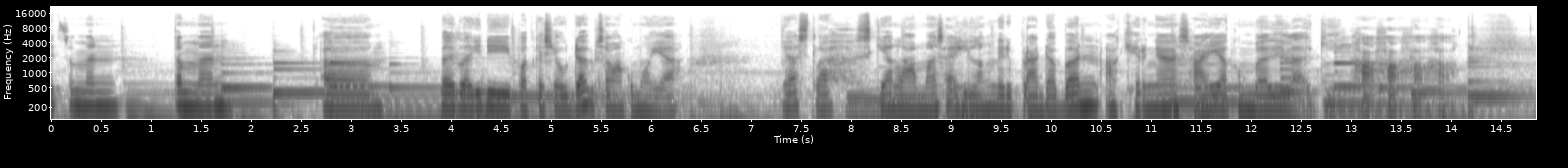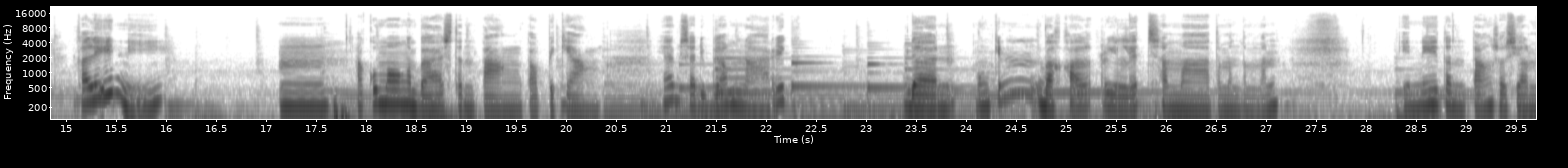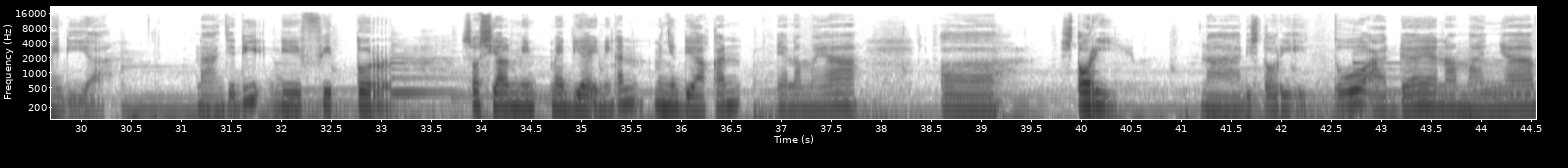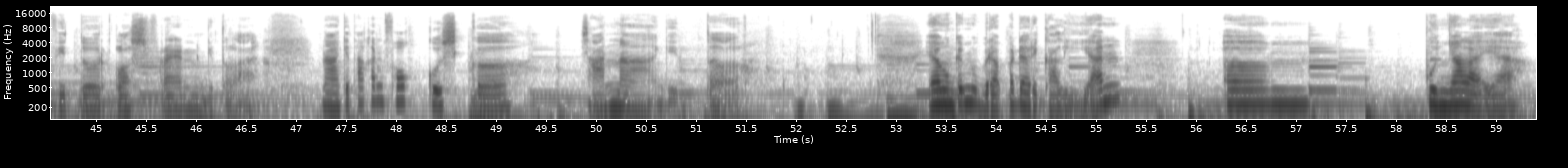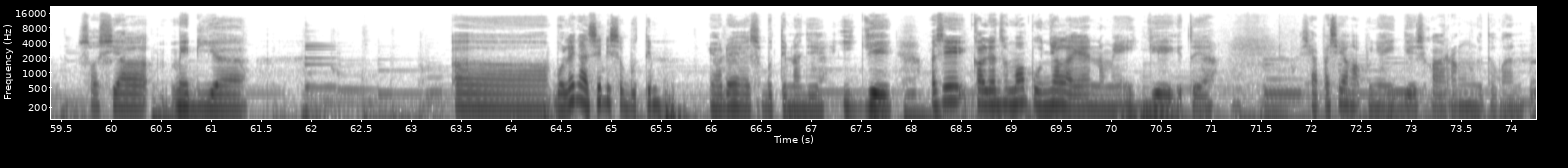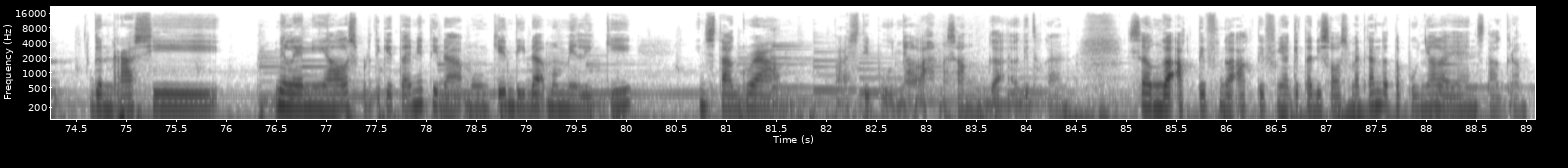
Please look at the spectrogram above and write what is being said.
Hai teman-teman, um, balik lagi di podcast ya udah bersama aku Moya. Ya setelah sekian lama saya hilang dari peradaban, akhirnya saya kembali lagi. Hahaha. Kali ini, hmm, aku mau ngebahas tentang topik yang ya bisa dibilang menarik dan mungkin bakal relate sama teman-teman ini tentang sosial media. Nah, jadi di fitur sosial media ini kan menyediakan yang namanya uh, story. Nah, di story itu ada yang namanya fitur close friend gitulah. Nah, kita akan fokus ke sana gitu. Ya mungkin beberapa dari kalian um, punya lah ya sosial media. Uh, boleh nggak sih disebutin? Ya udah ya sebutin aja ya. IG pasti kalian semua punya lah ya namanya IG gitu ya. Siapa sih yang nggak punya IG sekarang gitu kan? Generasi milenial seperti kita ini tidak mungkin tidak memiliki Instagram. Pasti punya lah masa enggak gitu kan seenggak aktif nggak aktifnya kita di sosmed kan tetap punya lah ya Instagram.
